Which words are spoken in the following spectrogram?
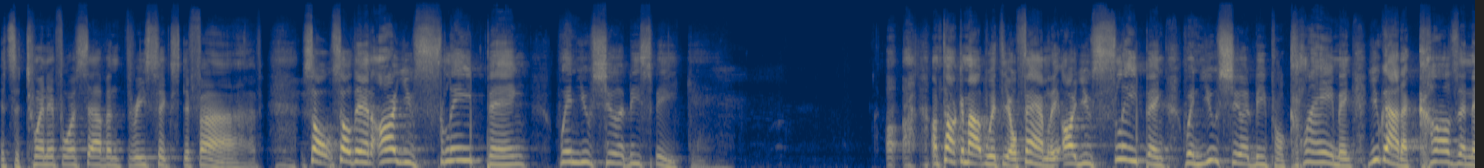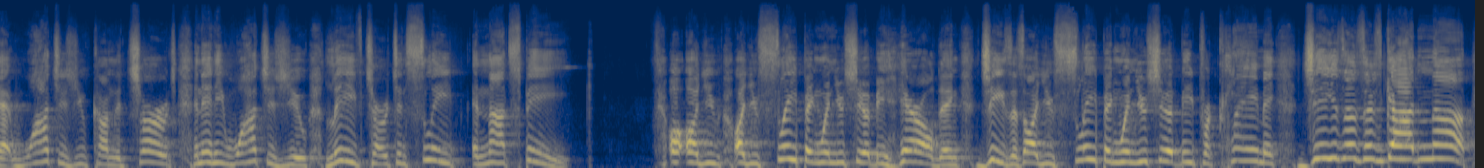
It's a 24 7, 365. So, so then, are you sleeping when you should be speaking? Uh, uh, I'm talking about with your family. Are you sleeping when you should be proclaiming? You got a cousin that watches you come to church and then he watches you leave church and sleep and not speak. Or are you, are you sleeping when you should be heralding Jesus? Are you sleeping when you should be proclaiming Jesus has gotten up?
